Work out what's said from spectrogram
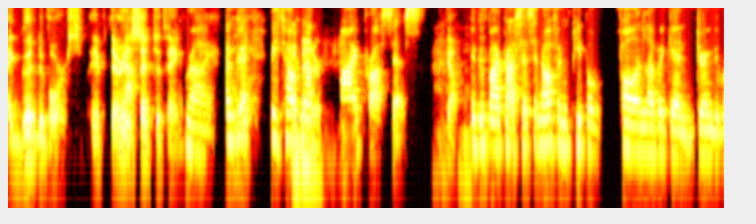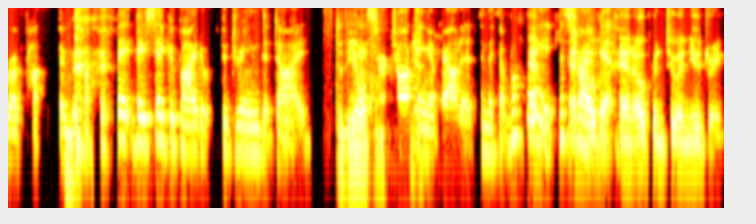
a good divorce, if there yeah. is such a thing. Right. A good, we talk about the goodbye process. Yeah. The goodbye process. And often people fall in love again during the road they they say goodbye to the dream that died. To the old. They start talking yeah. about it, and they thought, "Well, wait, and, let's and try open, again." And open to a new dream.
